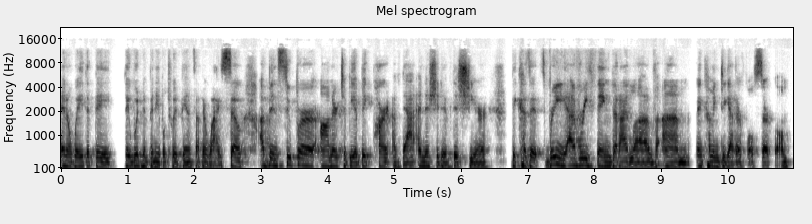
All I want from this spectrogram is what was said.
in a way that they they wouldn't have been able to advance otherwise. So I've been super honored to be a big part of that initiative this year because it's bringing everything that I love um, and coming together full circle.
